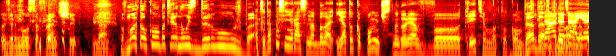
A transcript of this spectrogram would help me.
вернулся франшип. Да. В Mortal Kombat вернулась А дружба. когда последний раз она была? Я только помню, честно говоря, в третьем Mortal Kombat. В было. третьем Да-да-да, она я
